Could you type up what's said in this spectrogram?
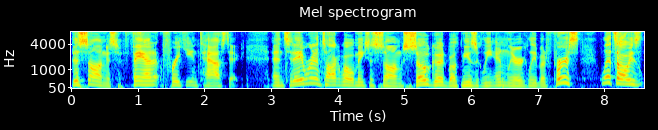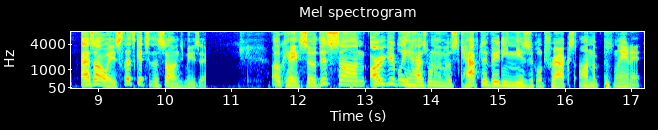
This song is fan freaking tastic. And today we're going to talk about what makes a song so good both musically and lyrically, but first, let's always as always, let's get to the song's music. Okay, so this song arguably has one of the most captivating musical tracks on the planet.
